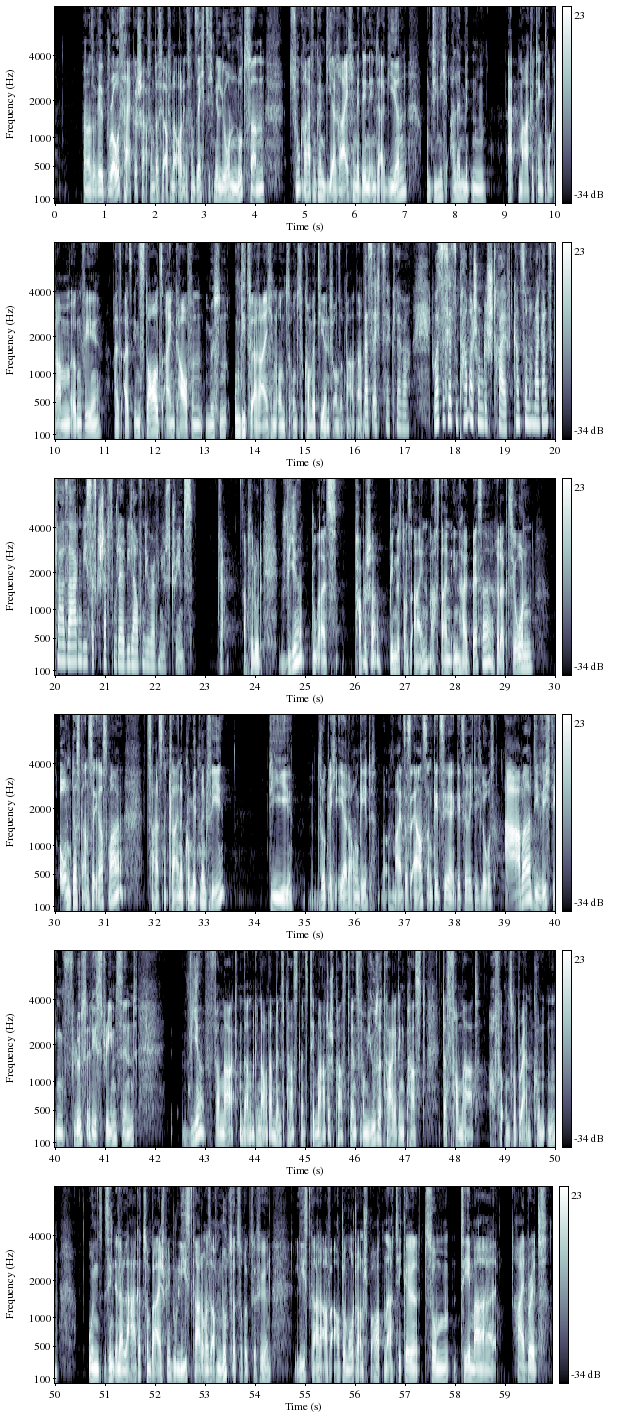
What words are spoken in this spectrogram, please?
wenn man so will, Growth Hack geschaffen, dass wir auf eine Audience von 60 Millionen Nutzern zugreifen können, die erreichen, mit denen interagieren und die nicht alle mit einem App-Marketing-Programm irgendwie als, als Installs einkaufen müssen, um die zu erreichen und, und zu konvertieren für unsere Partner. Das ist echt sehr clever. Du hast es jetzt ein paar Mal schon gestreift. Kannst du noch mal ganz klar sagen, wie ist das Geschäftsmodell, wie laufen die Revenue Streams? Ja, absolut. Wir, du als Publisher, bindest uns ein, machst deinen Inhalt besser, Redaktion, und das Ganze erstmal, zahlst eine kleine Commitment-Fee, die wirklich eher darum geht, meinst es ernst und geht's hier, geht's hier richtig los. Aber die wichtigen Flüsse, die Streams sind, wir vermarkten dann genau dann, wenn es passt, wenn es thematisch passt, wenn es vom User-Targeting passt, das Format auch für unsere Brandkunden und sind in der Lage, zum Beispiel, du liest gerade, um es auf den Nutzer zurückzuführen, liest gerade auf Automotor und Sport einen Artikel zum Thema Hybrid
